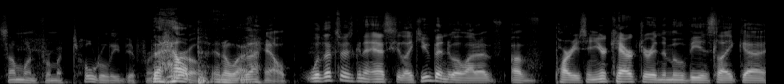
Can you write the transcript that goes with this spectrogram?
someone from a totally different The help, world. in a way. The help. Well, that's what I was going to ask you. Like, you've been to a lot of, of parties, and your character in the movie is like, uh,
